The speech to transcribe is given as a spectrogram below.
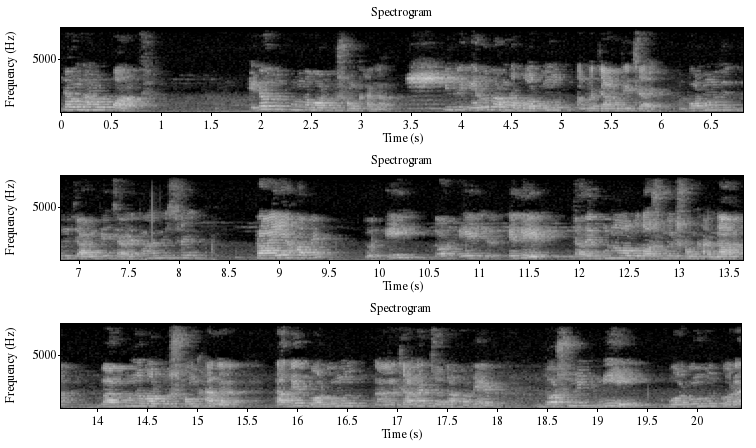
যেমন ধরো পাঁচ এটাও তো পূর্ণবর্গ সংখ্যা না। কিন্তু এরও তো আমরা বর্গমূল আমরা জানতে চাই। তো বর্গমূল যদি জানতে চাই, তাহলে নিশ্চয়ই প্রায় হবে। তো এই এদের যাদের পূর্ণবর্গ দশমিক সংখ্যা না বা পূর্ণবর্গ সংখ্যা না, তাদের বর্গমূল জানার জন্য আমাদের দশমিক নিয়েই বর্গমূল করা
